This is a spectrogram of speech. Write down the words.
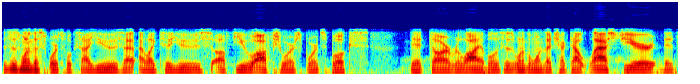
This is one of the sports books I use. I, I, like to use a few offshore sports books that are reliable. This is one of the ones I checked out last year that it's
